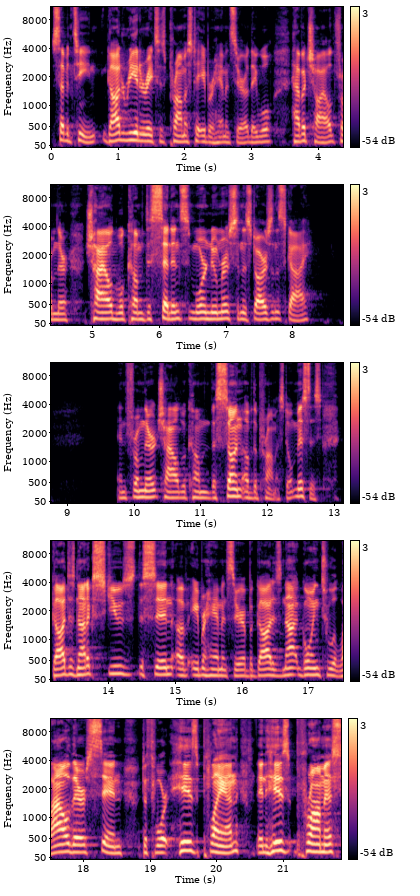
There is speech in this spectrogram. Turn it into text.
17, God reiterates his promise to Abraham and Sarah. They will have a child. From their child will come descendants more numerous than the stars in the sky. And from their child will come the son of the promise. Don't miss this. God does not excuse the sin of Abraham and Sarah, but God is not going to allow their sin to thwart his plan and his promise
